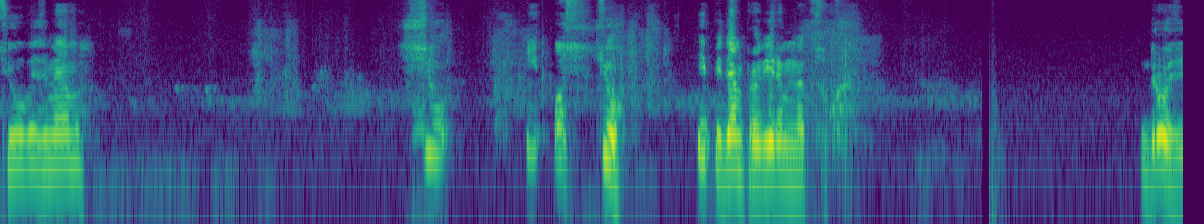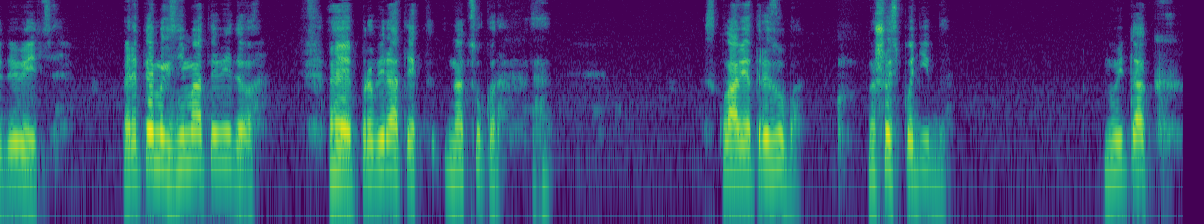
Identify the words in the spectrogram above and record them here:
Цю візьмемо. Цю і ось цю. І підемо провіримо на цукор. Друзі, дивіться. Перед тим як знімати відео, е, провіряти на цукор. Склав я три зуба. Ну щось подібне. Ну і так,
